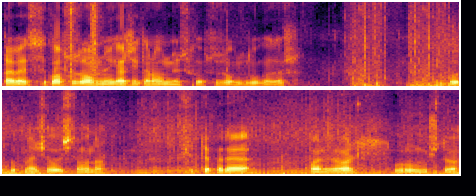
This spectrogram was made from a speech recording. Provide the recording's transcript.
Tabi skopsuz olmuyor. Gerçekten olmuyor. Skopsuz olduğu kadar. Korkutmaya çalıştım onu. Şu tepede Parzival vurulmuştu.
